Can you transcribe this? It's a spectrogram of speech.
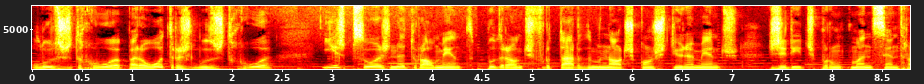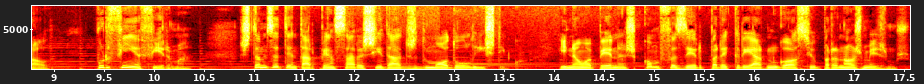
luzes de rua para outras luzes de rua e as pessoas naturalmente poderão desfrutar de menores congestionamentos geridos por um comando central. Por fim, afirma: estamos a tentar pensar as cidades de modo holístico e não apenas como fazer para criar negócio para nós mesmos.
